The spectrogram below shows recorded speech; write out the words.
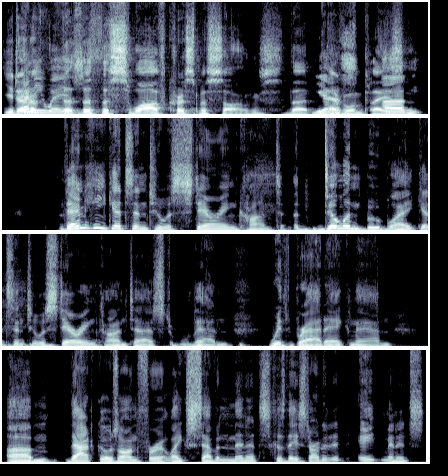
You don't Anyways- have the, the, the suave Christmas songs that yes. everyone plays. Um, then he gets into a staring contest. Dylan Buble gets into a staring contest then with Brad Eggman. Um, that goes on for like seven minutes because they started at eight minutes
